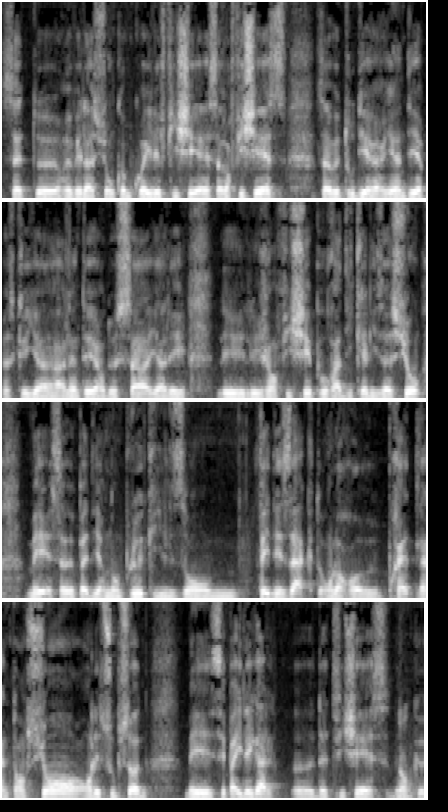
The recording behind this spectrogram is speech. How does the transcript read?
cette euh, révélation comme quoi il est fiché S. Alors fiché S, ça veut tout dire et rien dire parce qu'il y a à l'intérieur de ça, il y a les, les, gens fichés pour radicalisation, mais ça ne veut pas dire non plus qu'ils ont fait des actes. On leur euh, prête l'intention, on les soupçonne, mais c'est pas illégal euh, d'être fiché S. Donc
